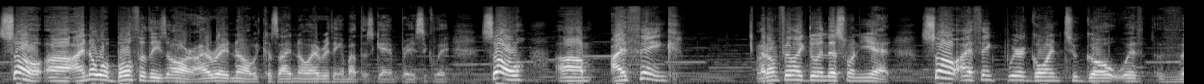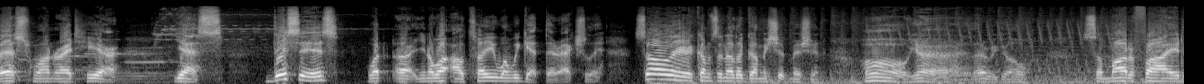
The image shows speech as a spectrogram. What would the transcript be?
so, uh, I know what both of these are. I already know because I know everything about this game, basically. So, um, I think... I don't feel like doing this one yet. So, I think we're going to go with this one right here. Yes. This is... What, uh, you know what? I'll tell you when we get there, actually. So, here comes another gummy ship mission. Oh, yeah. There we go. Some modified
